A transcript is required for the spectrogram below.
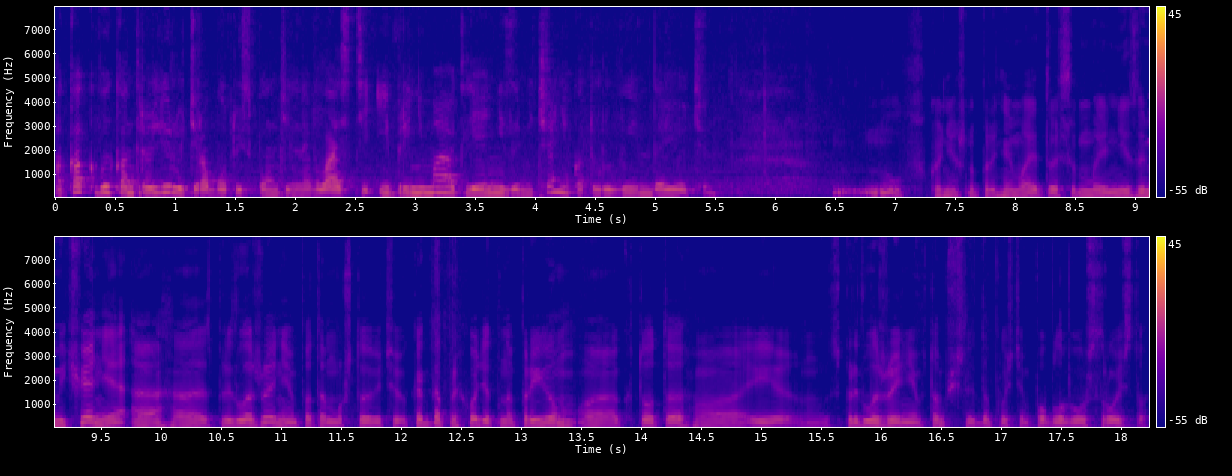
А как вы контролируете работу исполнительной власти и принимают ли они замечания, которые вы им даете? Ну, конечно, принимает. То есть мы не замечание, а, а с предложением, потому что ведь когда приходит на прием а, кто-то а, и с предложением, в том числе, допустим, по благоустройству,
